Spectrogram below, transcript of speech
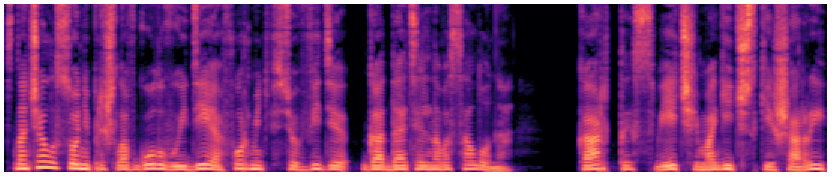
Сначала Соне пришла в голову идея оформить все в виде гадательного салона. Карты, свечи, магические шары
